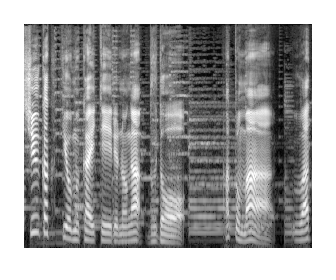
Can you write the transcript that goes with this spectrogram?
収穫期を迎えているのがブドウあとまあ植わっ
